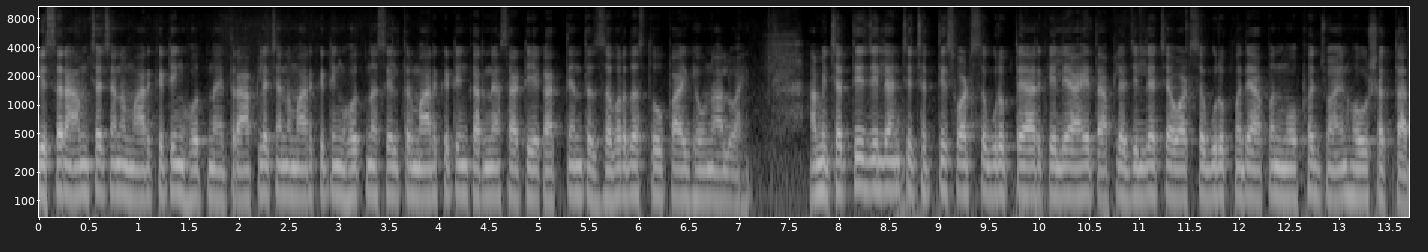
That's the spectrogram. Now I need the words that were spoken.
की सर आमच्याच्यानं मार्केटिंग होत नाही तर आपल्याच्यानं मार्केटिंग होत नसेल तर मार्केटिंग करण्यासाठी एक अत्यंत जबरदस्त उपाय घेऊन आलो आहे. आम्ही छत्तीस जिल्ह्यांचे छत्तीस व्हॉट्सअप ग्रुप तयार केले आहेत. आपल्या जिल्ह्याच्या व्हॉट्सअप ग्रुपमध्ये आपण मोफत जॉईन होऊ शकतात.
